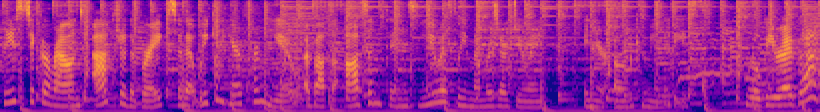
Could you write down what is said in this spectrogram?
please stick around after the break so that we can hear from you about the awesome things you as Lee members are doing in your own communities. We'll be right back.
